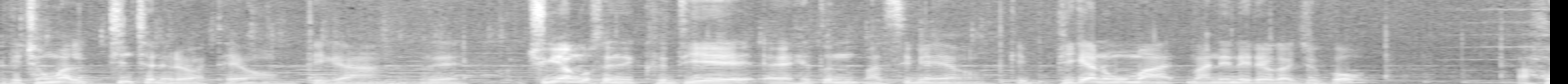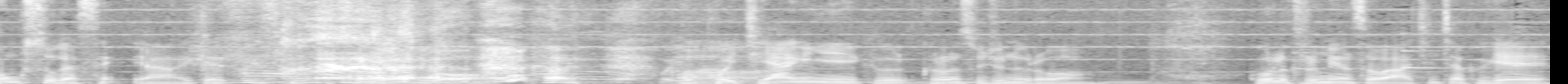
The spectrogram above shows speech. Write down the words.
이렇게 정말 진짜 내려왔대요 비가 근데 중요한 것은 그 뒤에 했던 말씀이에요 비가 너무 마- 많이 내려가지고 아, 홍수가 생, 야, 이렇게 생겨가지고 어, 거의 재앙이 그, 그런 수준으로 그걸로 들으면서 아 진짜 그게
